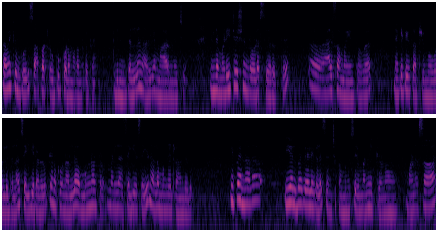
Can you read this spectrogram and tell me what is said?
சமைக்கும்போது சாப்பாட்டில் உப்பு போட மறந்துருப்பேன். இப்படி இதெல்லாம் நிறைய மாறுனுச்சு. இந்த மெடிடேஷனோட சேர்த்து alpha mind power negative thought removal இதெல்லாம் செய்கிற அளவுக்கு எனக்கு நல்ல முன்னேற்றம் மெல்ல செய்ய செய்ய நல்ல முன்னேற்றம் வந்தது. இப்போ என்னால் இயல்பாக வேலைகளை செஞ்சுக்க முடியும். சரி மன்னிக்கணும். மனசார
